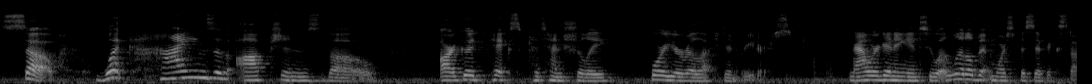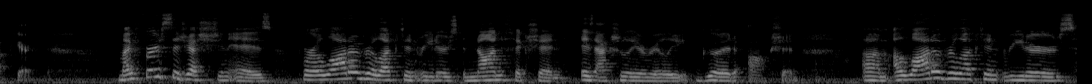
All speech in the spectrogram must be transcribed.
So what kinds of options though are good picks potentially for your reluctant readers? Now we're getting into a little bit more specific stuff here. My first suggestion is for a lot of reluctant readers, nonfiction is actually a really good option. Um, a lot of reluctant readers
